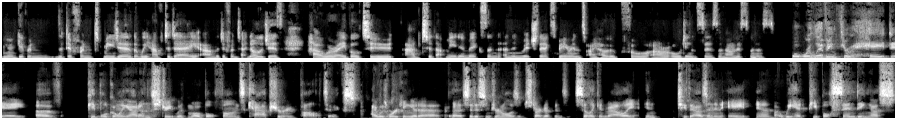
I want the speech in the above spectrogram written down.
you know given the different media that we have today and the different technologies how we're able to add to that media mix and, and enrich the experience i hope for our audiences and our listeners. Well, we're living through a heyday of people going out on the street with mobile phones capturing politics. I was working at a, a citizen journalism startup in Silicon Valley in 2008, and we had people sending us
